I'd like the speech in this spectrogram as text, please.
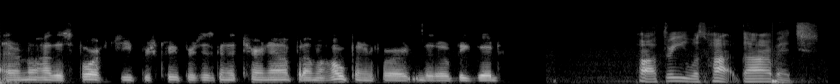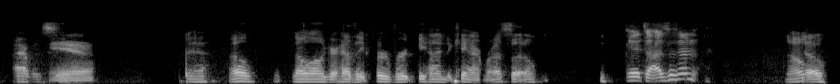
I don't know how this fourth Jeepers Creepers is gonna turn out, but I'm hoping for it that it'll be good. Part three was hot garbage. I haven't seen Yeah. it. Yeah. Well, no longer has a pervert behind the camera, so It doesn't? Nope. no.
